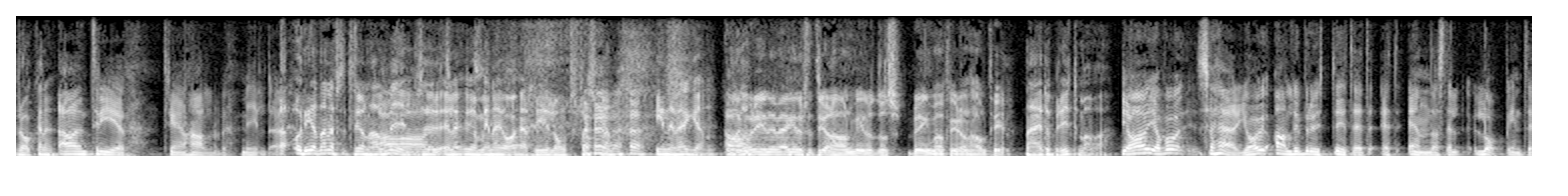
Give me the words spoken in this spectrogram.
brakade det? Ja, en tre, tre och en halv mil där. Och redan efter tre och en halv Ja, mil, så, eller jag menar jag, det är långt förstås, men in i väggen. Om man går in i vägen efter 3,5 mil och då springer man 4,5 till. nej, då bryter man va? Ja, jag var så här. Jag har ju aldrig brutit ett, ett endaste lopp. Inte,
